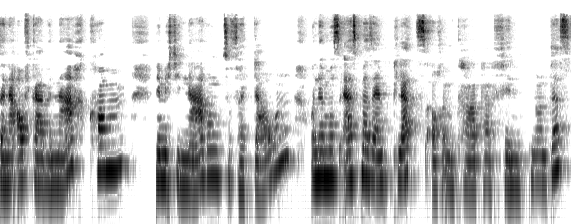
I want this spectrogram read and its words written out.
seiner Aufgabe nachkommen, nämlich die Nahrung zu verdauen. Und er muss erstmal seinen Platz auch im Körper finden. Und das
